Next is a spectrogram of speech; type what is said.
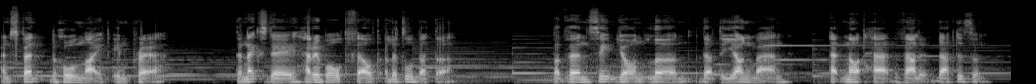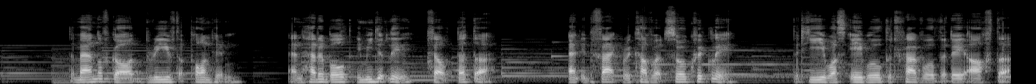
and spent the whole night in prayer. The next day, Heribold felt a little better but then St. John learned that the young man had not had valid baptism. The man of God breathed upon him, and Heribold immediately felt better, and in fact recovered so quickly that he was able to travel the day after.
